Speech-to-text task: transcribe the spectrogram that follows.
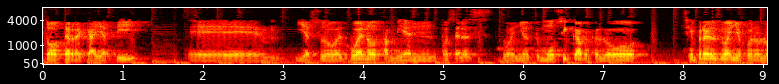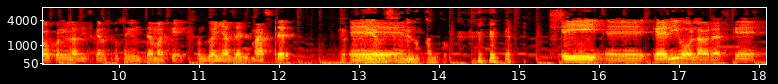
todo te recae a ti eh, y eso es bueno. También pues eres dueño de tu música porque luego siempre eres dueño pero luego con las disqueras pues hay un tema que, que son dueñas del máster. Eh, tanto. sí, eh, que digo, la verdad es que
